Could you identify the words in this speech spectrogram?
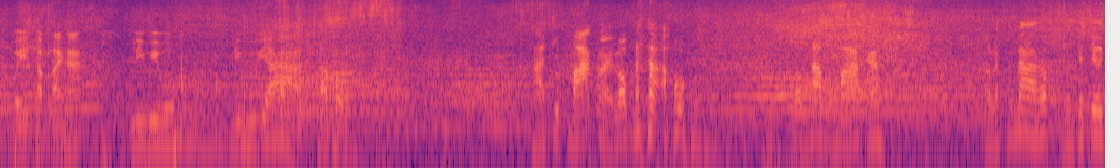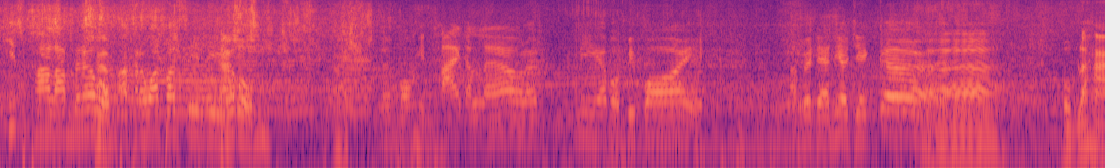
ลงไปทำอะไรฮะ รีวิว รีวิวย่าครับผม หาจุดมาร์กหน่อยรอบหน้าเอารอบหน้ามามาร์กนะเอาแล้วข้างหน้าครับ เหมือนจะเจอคิสพารัมแล้วนะครับผมอัครวัตรพัสซีรีครับผมครับ เริ่มมองเห็นท้ายกันแล้วแล้วนี่ครับผมพี่บอยตามด้วยแดเนียลเจเกอร์เออผมละหา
